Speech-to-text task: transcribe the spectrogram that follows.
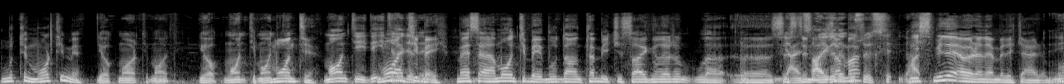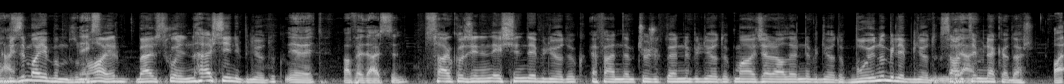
Mutti Morty mi? Yok Morty Morty. Yok Monty Monty. Monty. Monty'ydi İtalya'da. Monty Bey. Mesela Monty Bey buradan tabii ki saygılarımla e, sesleniyoruz saygıda ama kusur- ismini öğrenemedik yani. Bu Yani- bizim ayıbımız mı? Hayır. Berlusconi'nin her şeyini biliyorduk. Evet affedersin. Sarkozy'nin eşini de biliyorduk. Efendim çocuklarını biliyorduk. Maceralarını biliyorduk. Boyunu bile biliyorduk. Santimine kadar. Ay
